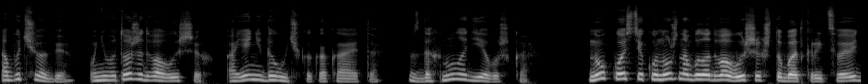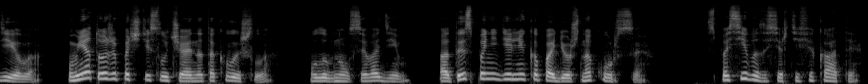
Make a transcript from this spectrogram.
«Об учебе. У него тоже два высших, а я недоучка какая-то», – вздохнула девушка. «Ну, Костику нужно было два высших, чтобы открыть свое дело. У меня тоже почти случайно так вышло. – улыбнулся Вадим. «А ты с понедельника пойдешь на курсы». «Спасибо за сертификаты.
